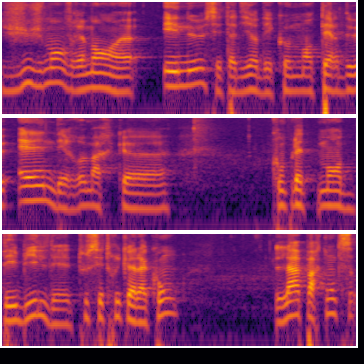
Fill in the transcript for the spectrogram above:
jugement vraiment euh, haineux, c'est-à-dire des commentaires de haine, des remarques complètement débile, tous ces trucs à la con. Là, par contre,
